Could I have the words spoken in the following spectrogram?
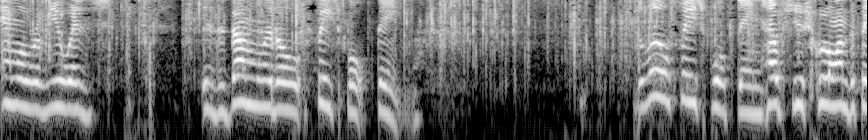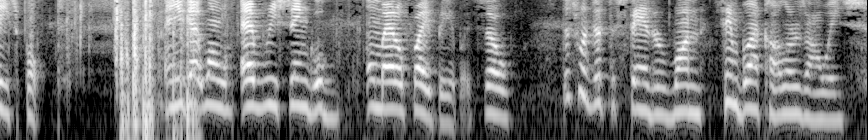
and we'll review is is the dumb little face bolt thing. The little face bolt thing helps you screw on the face bolt. And you get one with every single metal fight Beyblade. So, this one's just a standard one. Same black color as always.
